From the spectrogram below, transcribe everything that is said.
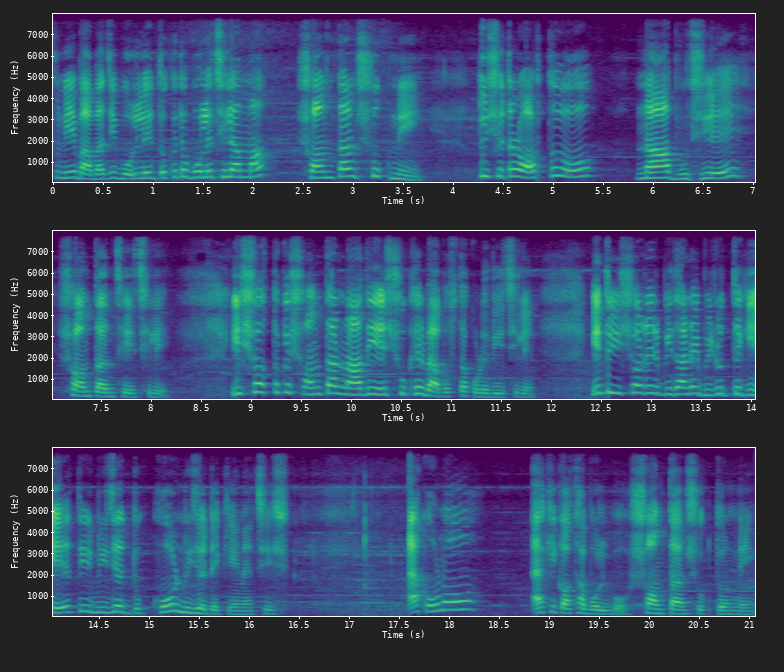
শুনে বাবাজি বললেন, তোকে তো বলেছিলাম মা, সন্তান সুখ নেই। তুই সেটার অর্থ না বুঝিয়ে সন্তান চেয়েছিলি। ঈশ্বর তোকে সন্তান না দিয়ে সুখের ব্যবস্থা করে দিয়েছিলেন। কিন্তু ঈশ্বরের বিধানের বিরুদ্ধে গিয়ে তুই নিজের দুঃখ নিজে ডেকে এনেছিস। এখনও একই কথা বলব, সন্তান সুক্তর নেই।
